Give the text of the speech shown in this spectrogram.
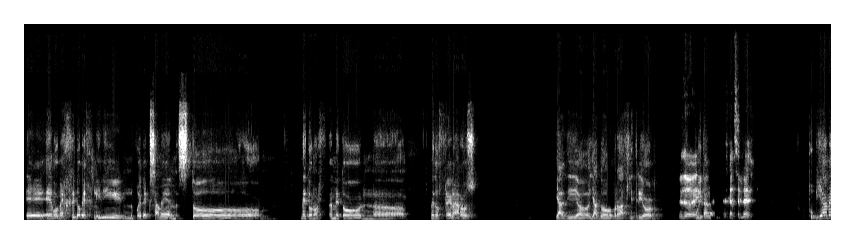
Ε, εγώ μέχρι το παιχνίδι που έπαιξαμε στο... με τον, με τον, ε, με τον Φρέναρος για, για το πρωταθλητριό που ήταν... Κατσελές. Που πήγαμε,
